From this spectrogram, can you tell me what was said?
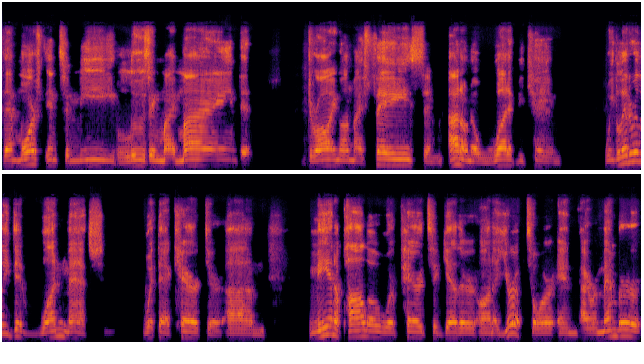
that morphed into me losing my mind and drawing on my face, and I don't know what it became we literally did one match with that character. Um, me and Apollo were paired together on a Europe tour, and I remember,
